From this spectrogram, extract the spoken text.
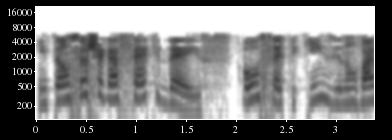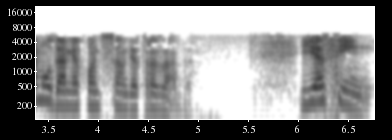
Então, se eu chegar às 7h10 ou 7h15, não vai mudar minha condição de atrasada. E assim,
